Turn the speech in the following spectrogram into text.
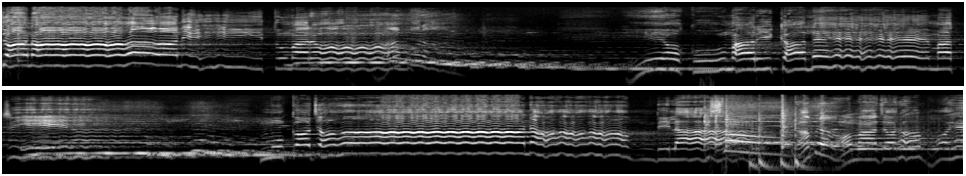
জননী তোমাৰ এ অকুমাৰী কালে মাতৃ। মোক দিলা। সমাজৰ ভয়ে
